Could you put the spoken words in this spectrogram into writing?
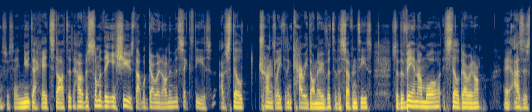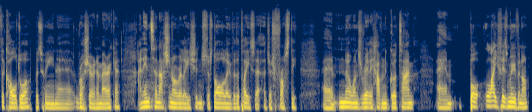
As we say, new decade started. However, some of the issues that were going on in the 60s have still translated and carried on over to the 70s. So the Vietnam War is still going on, uh, as is the Cold War between uh, Russia and America. And international relations just all over the place are, just frosty. Um, no one's really having a good time. Um, but life is moving on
